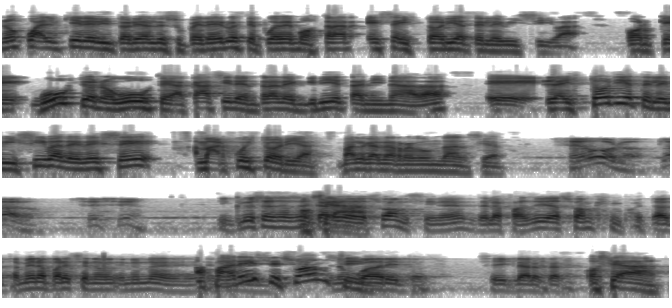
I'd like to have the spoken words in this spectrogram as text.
no cualquier editorial de superhéroes te puede mostrar esa historia televisiva. Porque guste o no guste, acá sin entrar en grieta ni nada, eh, la historia televisiva de DC marcó historia, valga la redundancia. Seguro, claro. Sí, sí. Incluso se hace O sea- cargo de Swamp Thing, ¿eh? de la fallida Swamp Thing, porque ta- también aparece en, un- en una. en ¿Aparece un- En un cuadrito. Sí, claro, claro. O sea,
